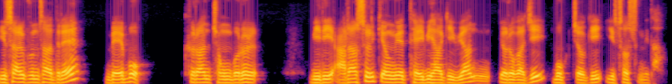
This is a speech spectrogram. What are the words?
이스라엘 군사들의 매복 그러한 정보를 미리 알았을 경우에 대비하기 위한 여러 가지 목적이 있었습니다.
